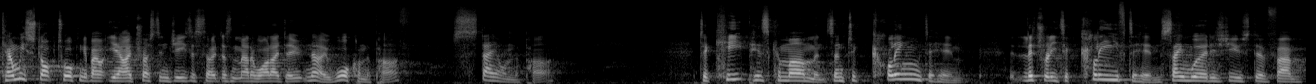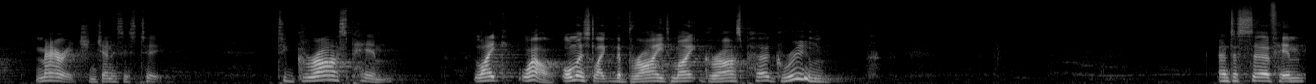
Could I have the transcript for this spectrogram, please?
Can we stop talking about, yeah, I trust in Jesus so it doesn't matter what I do? No, walk on the path. Stay on the path. To keep his commandments and to cling to him. Literally, to cleave to him. Same word is used of um, marriage in Genesis 2 to grasp him like, well, almost like the bride might grasp her groom. And to serve him,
